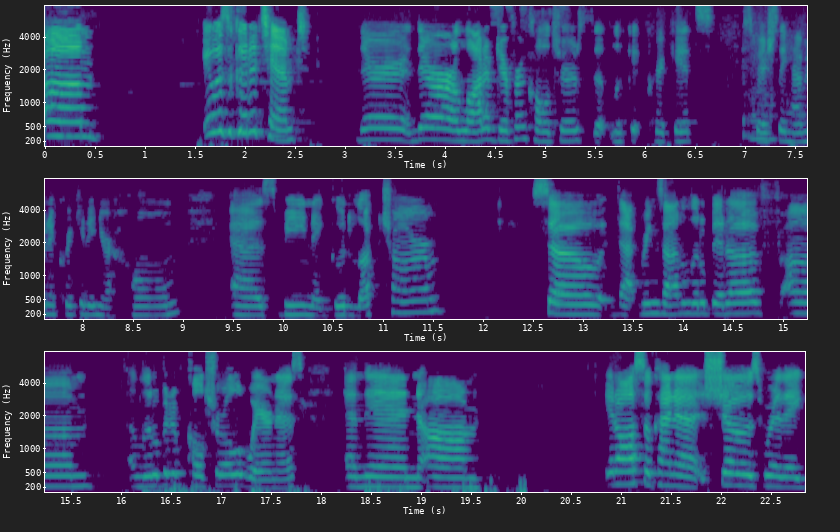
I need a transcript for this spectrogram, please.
um it was a good attempt. There there are a lot of different cultures that look at crickets, especially having a cricket in your home as being a good luck charm. So that brings out a little bit of um, a little bit of cultural awareness, and then um, it also kind of shows where they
